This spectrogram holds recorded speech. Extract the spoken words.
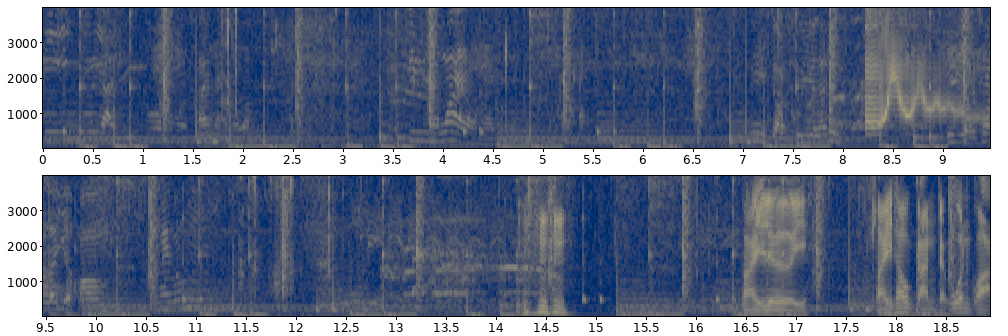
มีตัวใหญ่อยู่ตัวหนึงไปไหนแล้ววะเมื่อกี้มันยังว่ายออกมาอยู่เลยนี่จอดคุยกันแล้วนี่คุยเหยื่อชอนแล้วเหยื่อปลอมยังไงวะมึงโอ้นี่นี่นี่นี่ไปเลยไซส์เท่ากันแต่อ้วนกว่า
